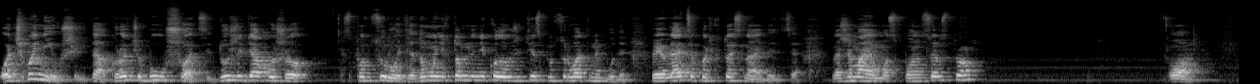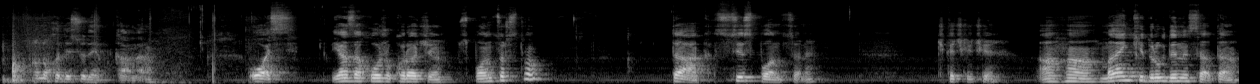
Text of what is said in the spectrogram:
очманівший. Так, коротше, був у шоці. Дуже дякую, що спонсоруєте. Я думаю, ніхто мене ніколи в житті спонсорувати не буде. Виявляється, хоч хтось знайдеться. Нажимаємо спонсорство. О, а ну ходи сюди, камера. Ось. Я заходжу, коротше, в спонсорство. Так, всі спонсори. Чекай, чекай, чекай. Ага, маленький друг Дениса, так.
